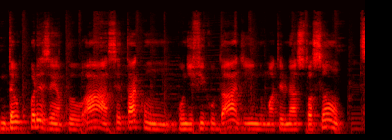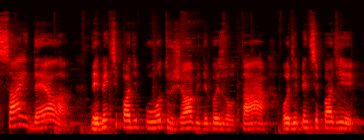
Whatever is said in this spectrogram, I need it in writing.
Então, por exemplo, ah, você tá com, com dificuldade em uma determinada situação, sai dela. De repente você pode ir para um outro job e depois voltar, ou de repente você pode,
